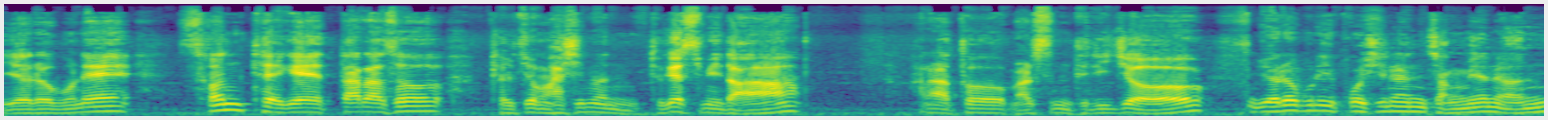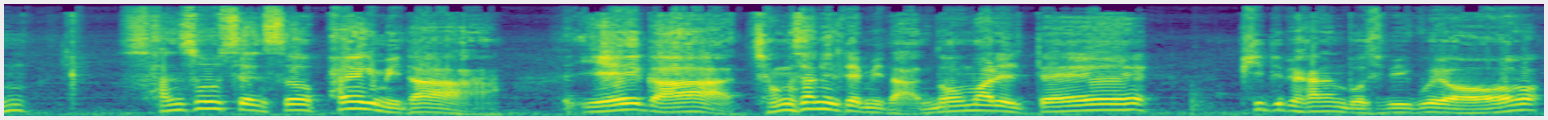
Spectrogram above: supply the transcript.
여러분의 선택에 따라서 결정하시면 되겠습니다. 하나 더 말씀드리죠. 여러분이 보시는 장면은 산소 센서 파형입니다. 얘가 정상일 때입니다. 노멀일 때 피드백하는 모습이고요.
